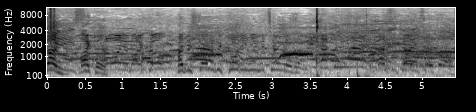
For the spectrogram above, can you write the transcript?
So, Michael, How are you, Michael? have you started recording new material then? How's it going so far?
